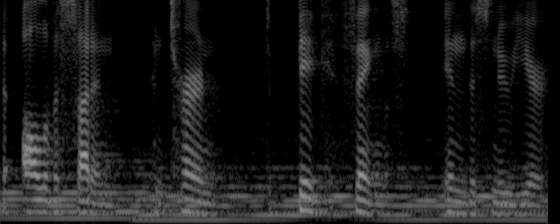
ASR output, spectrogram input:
that all of a sudden can turn to big things in this new year.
